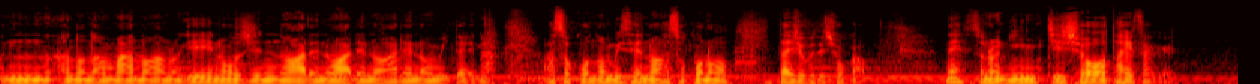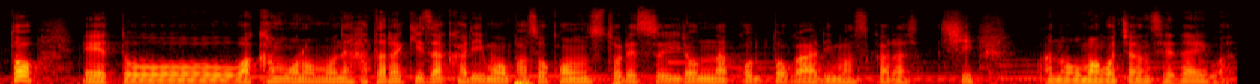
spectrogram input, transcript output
うん、あの名前のあの芸能人のあれのあれのあれのみたいな、あそこの店のあそこの大丈夫でしょうか。ね、その認知症対策と、えっ、ー、と、若者もね、働き盛りもパソコン、ストレス、いろんなことがありますからし、あの、お孫ちゃん世代は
